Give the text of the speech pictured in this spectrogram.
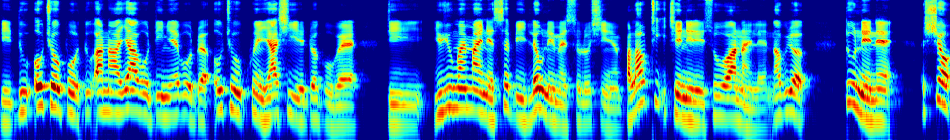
ဒီသူအုပ်ချုပ်ဖို့သူအာဏာရဖို့တည်မြဲဖို့အတွက်အုပ်ချုပ်ခွင့်ရရှိရအတွက်ကိုပဲဒီယူယူမိုင်းမိုင်းနဲ့ဆက်ပြီးလုပ်နေမယ်ဆိုလို့ရှိရင်ဘလောက်ထိအခြေအနေတွေဆိုးဝါးနိုင်လဲနောက်ပြီးတော့သူ့အနေနဲ့အလျှော့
